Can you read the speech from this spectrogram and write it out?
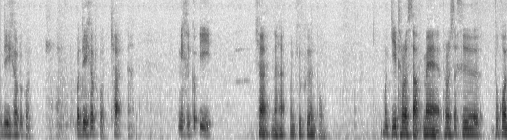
วัสดีครับทุกคนสวัสดีครับทุกคนใช่นะฮะนี่คือเก้าอี้ ใช่นะฮะ มันคือเพื่อนผม เมื่อกี้โทรศัพท์แม่ โทรศัพท์คือทุกคน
